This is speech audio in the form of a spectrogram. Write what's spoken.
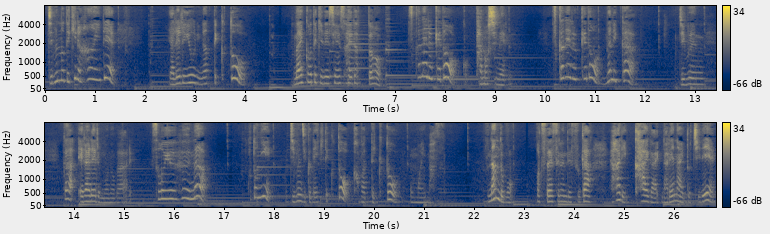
自分のできる範囲でやれるようになっていくと内向的で繊細だと疲れるけど楽しめる。疲れるけど何か自分が得られるものがある。そういうふうなことに自分軸で生きていくと変わっていくと思います。何度もお伝えするんですがやはり海外慣れない土地で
